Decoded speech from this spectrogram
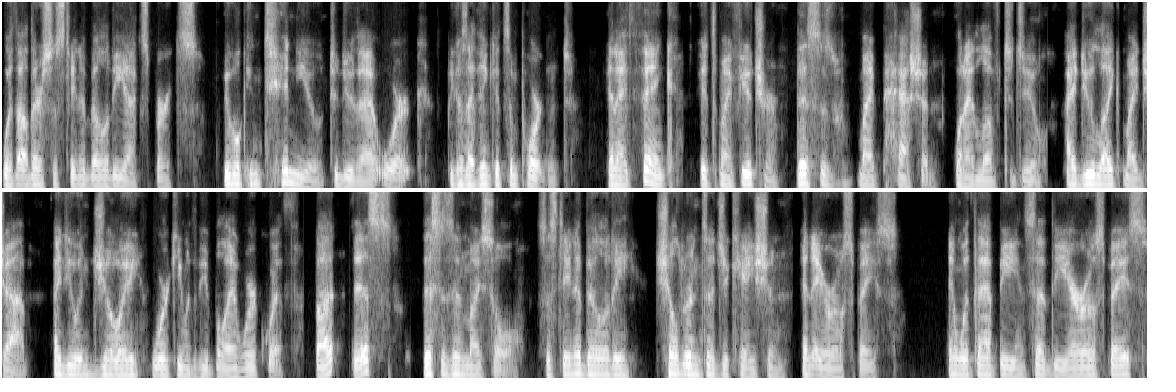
with other sustainability experts. We will continue to do that work because I think it's important. And I think it's my future. This is my passion, what I love to do. I do like my job. I do enjoy working with the people I work with. But this, this is in my soul sustainability, children's education, and aerospace. And with that being said, the aerospace,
